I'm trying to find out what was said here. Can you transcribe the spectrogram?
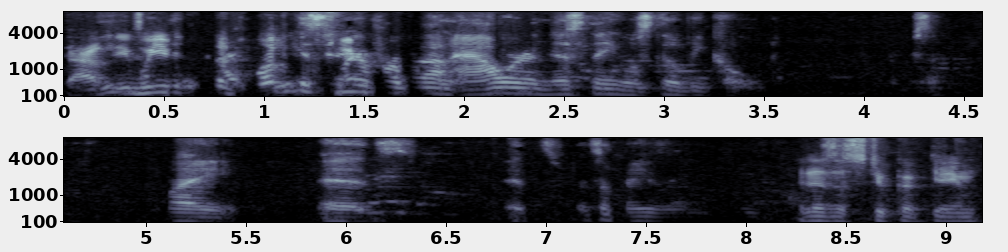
That, you we can, you can sit here for about an hour and this thing will still be cold. Like it's it's it's amazing. It is a stupid game.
